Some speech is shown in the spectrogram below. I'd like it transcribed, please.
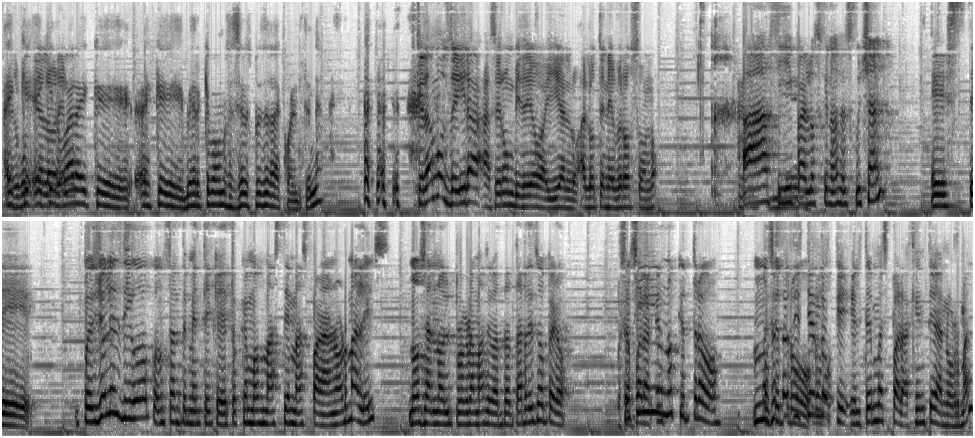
hay que, hay que hay que, hay que ver qué vamos a hacer después de la cuarentena. Quedamos de ir a hacer un video ahí a lo, tenebroso, ¿no? Ah, sí, para los que nos escuchan. Este, pues yo les digo constantemente que toquemos más temas paranormales. No, o sea, no el programa se va a tratar de eso, pero o sea, pues para sí, uno que otro. Uno ¿Estás diciendo que el tema es para gente anormal?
